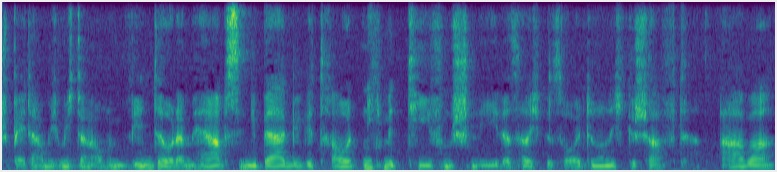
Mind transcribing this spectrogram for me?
Später habe ich mich dann auch im Winter oder im Herbst in die Berge getraut. Nicht mit tiefem Schnee, das habe ich bis heute noch nicht geschafft. Aber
